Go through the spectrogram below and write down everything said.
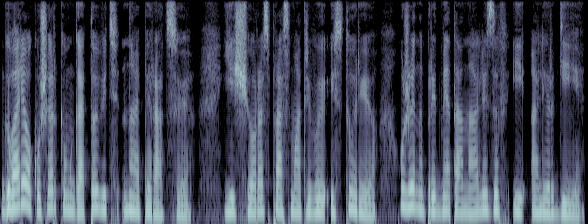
Говорю акушеркам готовить на операцию. Еще раз просматриваю историю, уже на предмет анализов и аллергии.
